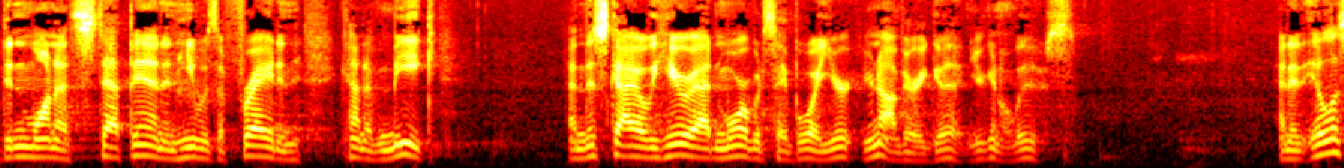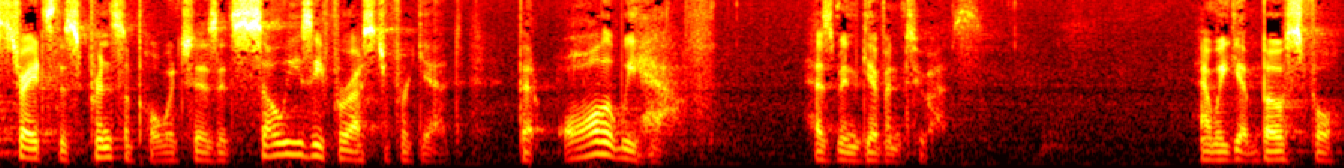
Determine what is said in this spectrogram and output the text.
didn't want to step in, and he was afraid and kind of meek. And this guy over here who had more would say, Boy, you're, you're not very good. You're going to lose. And it illustrates this principle, which is it's so easy for us to forget that all that we have has been given to us. And we get boastful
